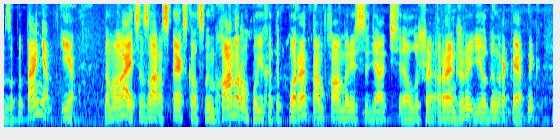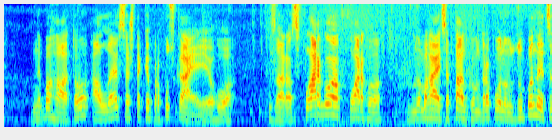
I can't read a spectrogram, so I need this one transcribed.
запитання. І намагається зараз Екскал своїм хамером поїхати вперед. Там в хамері сидять е, лише рейнджери і один ракетник. Небагато, але все ж таки пропускає його зараз Фарго. Фарго намагається танком драконом зупинити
